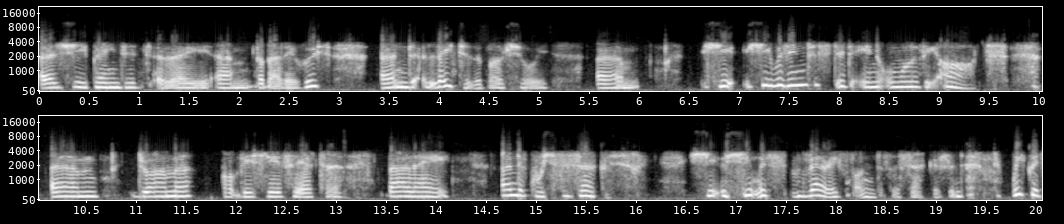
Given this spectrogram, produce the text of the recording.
Uh, she painted the, um, the Ballet Russe and later the Bolshoi. Um, she she was interested in all of the arts, um, drama, obviously theatre, ballet, and of course the circus she she was very fond of the circus, and we could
